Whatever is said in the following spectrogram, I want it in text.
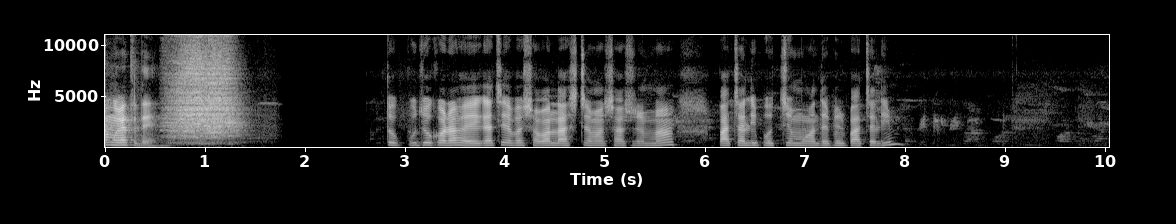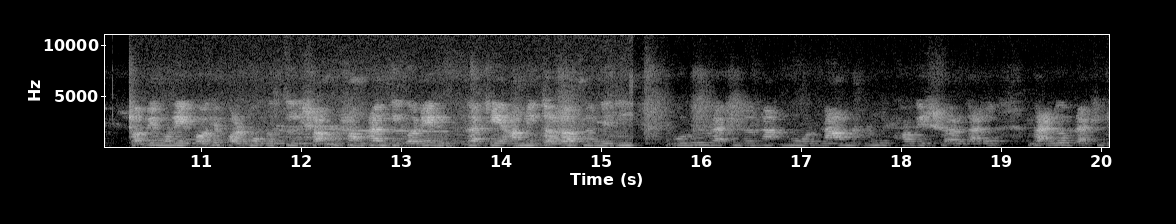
আমার কাছে দে। তো পুজো করা হয়ে গেছে এবার সবার লাস্টে আমার শাশুড়ি মা পাঁচালি পড়ছে মহাদেবের পাঁচালি। সবে মনে কহে পর্বপতি সংক্রান্তি গণের কাছে আমি তলব নদী রাখিল না, মোর নাম খগেশ্বর গাল, গালব রাখিল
